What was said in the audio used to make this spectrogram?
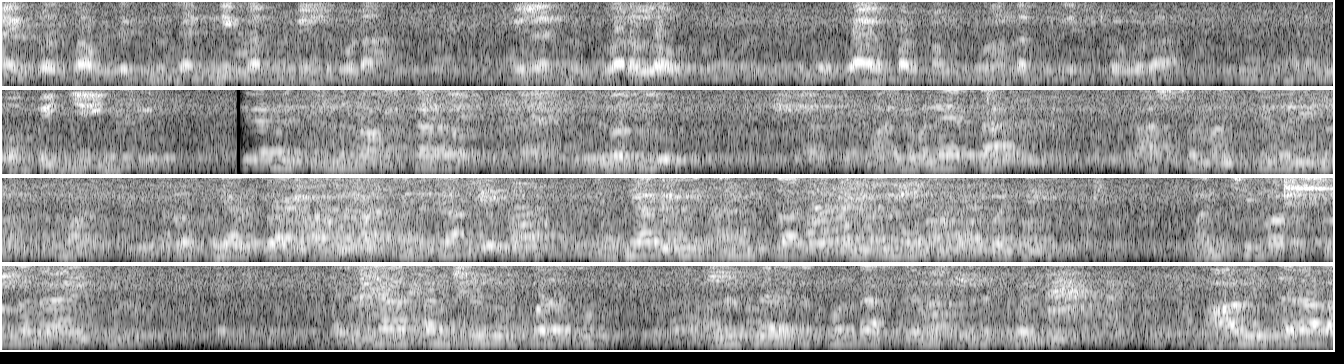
మైక్రోసాఫ్ట్ దగ్గర నుంచి అన్ని కంపెనీలు కూడా వీళ్ళని త్వరలో విశాఖపట్నం ఆంధ్రప్రదేశ్లో కూడా ఆయన ఓపెన్ చేయించి మిత్రులు నమస్కారం. ఈరోజు మా యువనేత రాష్ట్ర మంత్రివర్యులు మా విద్యాశాఖ మంత్రులుగా విద్యార్థుల జీవితాల్లో వెలుగున్నటువంటి మంచి మనసున్న నాయకుడు ప్రజా సంక్షేమం కొరకు అనుకరగకుండా శ్రమిస్తున్నటువంటి భావితరాల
